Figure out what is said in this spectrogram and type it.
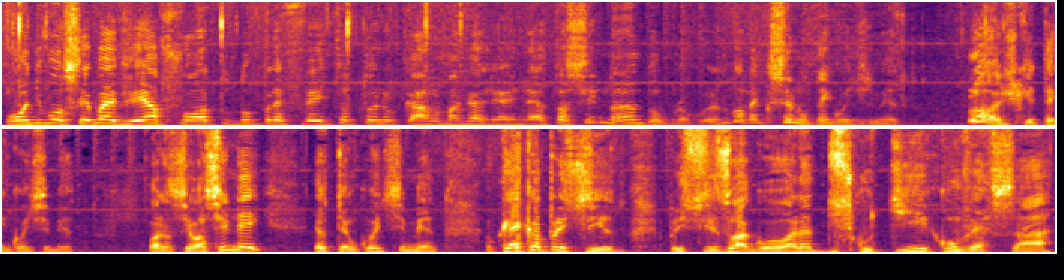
onde você vai ver a foto do prefeito Antônio Carlos Magalhães Neto assinando o procurando. Como é que você não tem conhecimento? Lógico que tem conhecimento. Ora, se eu assinei, eu tenho conhecimento. O que é que eu preciso? Preciso agora discutir, conversar.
